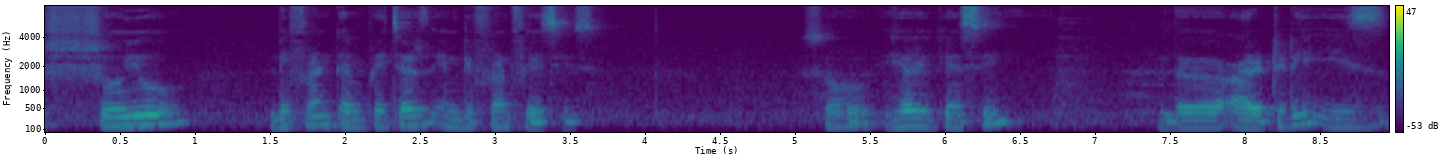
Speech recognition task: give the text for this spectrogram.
show you different temperatures in different phases. So here you can see the RTD is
